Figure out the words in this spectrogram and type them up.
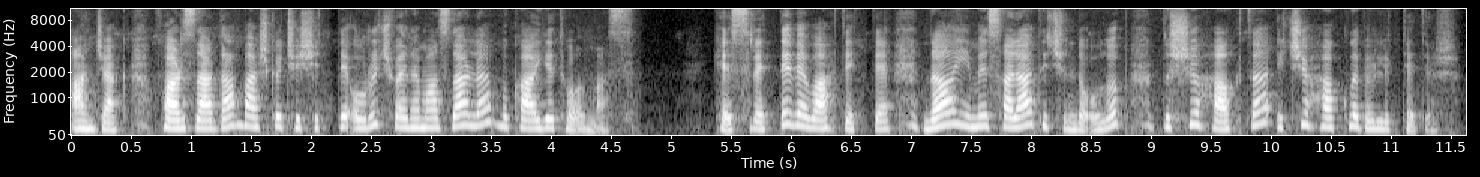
Ancak farzlardan başka çeşitli oruç ve namazlarla mukayyet olmaz. Kesrette ve vahdette daimi salat içinde olup dışı halkta içi hakla birliktedir.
